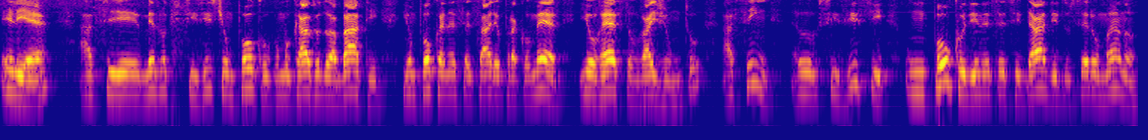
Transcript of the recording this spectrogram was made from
ele é, assim, mesmo que se existe um pouco, como o caso do abate, e um pouco é necessário para comer e o resto vai junto, assim, se existe um pouco de necessidade do ser humano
